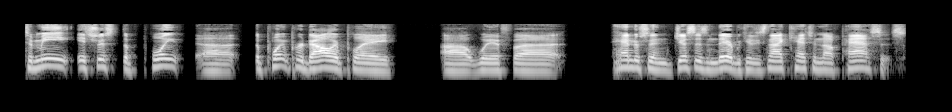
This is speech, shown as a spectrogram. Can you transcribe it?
to me, it's just the point uh, the point per dollar play uh, with uh, Henderson just isn't there because he's not catching enough passes.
